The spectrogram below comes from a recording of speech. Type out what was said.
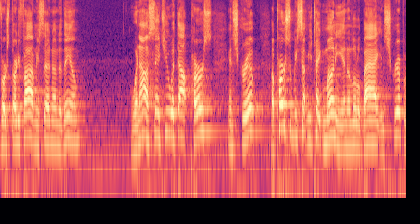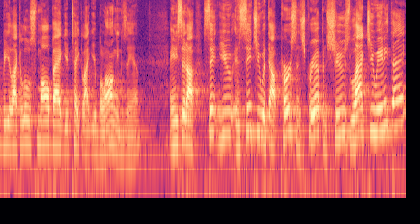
verse 35, and he said unto them, When I sent you without purse and scrip, a purse would be something you take money in, a little bag, and scrip would be like a little small bag you'd take like your belongings in. And he said, I sent you and sent you without purse and scrip and shoes. Lacked you anything?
